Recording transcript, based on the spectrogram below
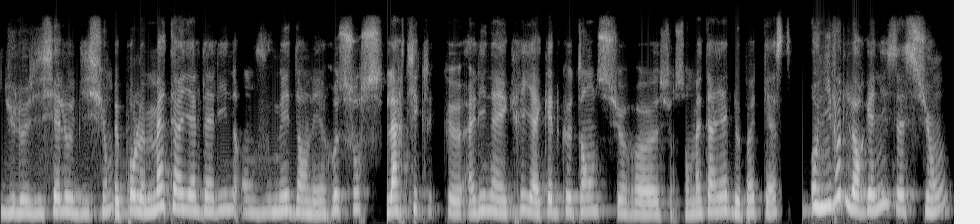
logiciel Audition. Pour le matériel d'Aline, on vous met dans les ressources l'article que Aline a écrit il y a quelques temps sur, euh, sur son matériel de podcast. Au niveau de l'organisation,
